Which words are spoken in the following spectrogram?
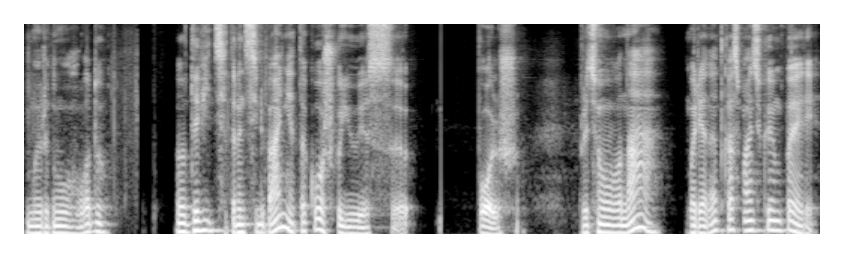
мирну угоду. Але дивіться, Трансильванія також воює з е, Польщею. При цьому вона маріонетка Османської імперії.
